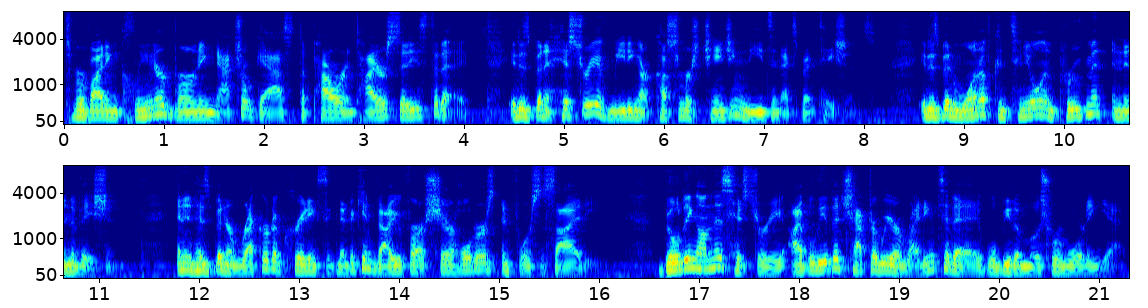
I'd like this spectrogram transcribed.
to providing cleaner burning natural gas to power entire cities today, it has been a history of meeting our customers' changing needs and expectations. It has been one of continual improvement and innovation, and it has been a record of creating significant value for our shareholders and for society. Building on this history, I believe the chapter we are writing today will be the most rewarding yet.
